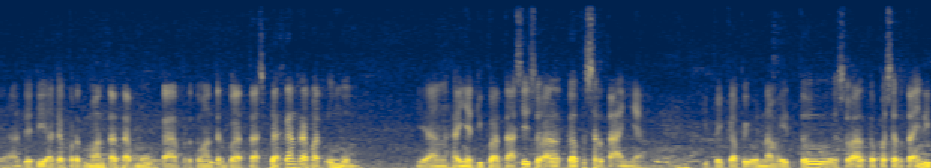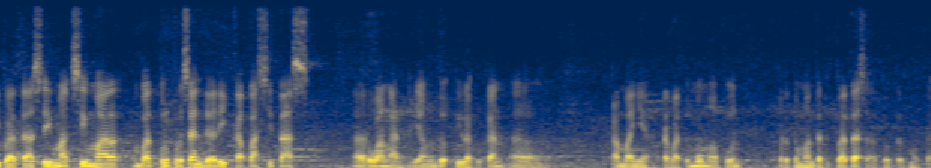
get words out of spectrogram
ya. Jadi ada pertemuan tatap muka, pertemuan terbatas, bahkan rapat umum yang hanya dibatasi soal kepesertaannya di PKPU 6 itu soal kepesertaan dibatasi maksimal 40% dari kapasitas uh, ruangan yang untuk dilakukan uh, kampanye rapat umum maupun pertemuan terbatas atau terbuka.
